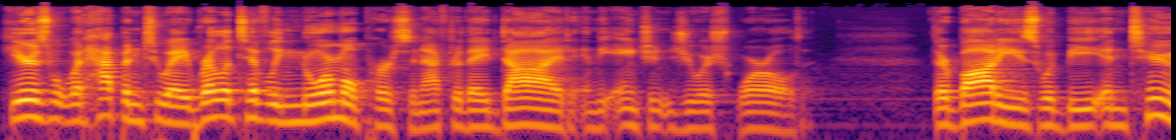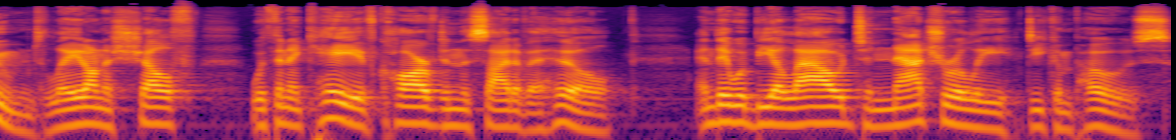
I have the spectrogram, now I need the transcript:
Here's what would happen to a relatively normal person after they died in the ancient Jewish world. Their bodies would be entombed, laid on a shelf within a cave carved in the side of a hill, and they would be allowed to naturally decompose.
